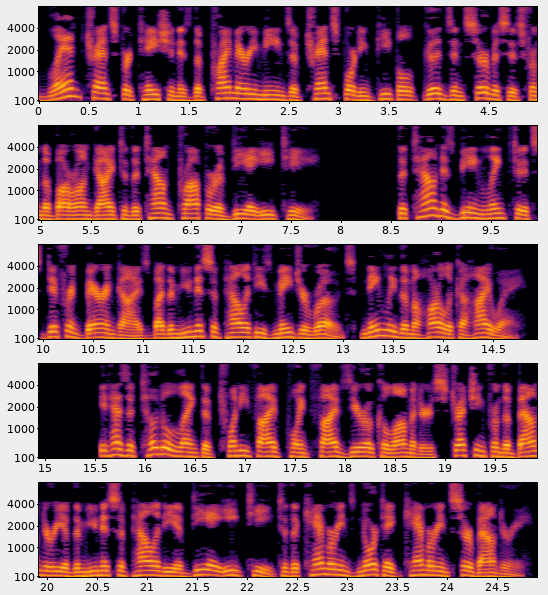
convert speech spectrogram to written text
Land transportation is the primary means of transporting people, goods and services from the barangay to the town proper of DAET. The town is being linked to its different barangays by the municipality's major roads, namely the Maharlika Highway. It has a total length of 25.50 kilometers stretching from the boundary of the municipality of DAET to the Camarines Norte-Camarines Sur boundary.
